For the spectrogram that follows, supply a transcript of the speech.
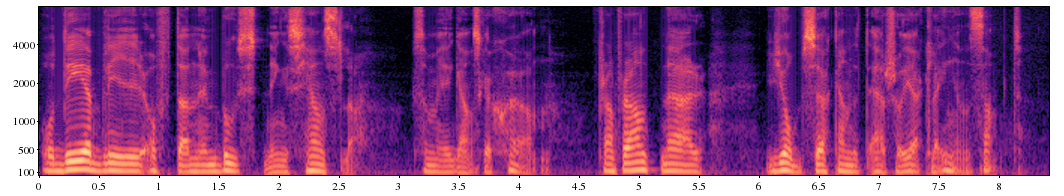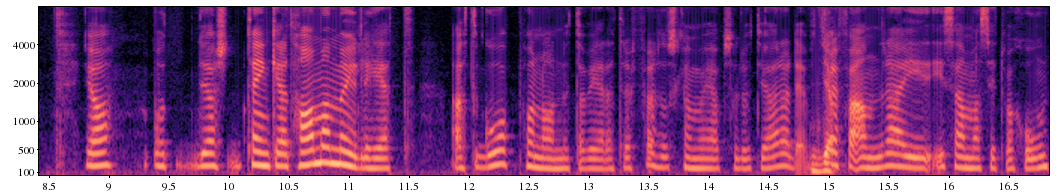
Och det blir ofta en boostningskänsla som är ganska skön. Framförallt när jobbsökandet är så jäkla ensamt. Ja, och jag tänker att har man möjlighet att gå på någon av era träffar så ska man ju absolut göra det. Ja. Träffa andra i, i samma situation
